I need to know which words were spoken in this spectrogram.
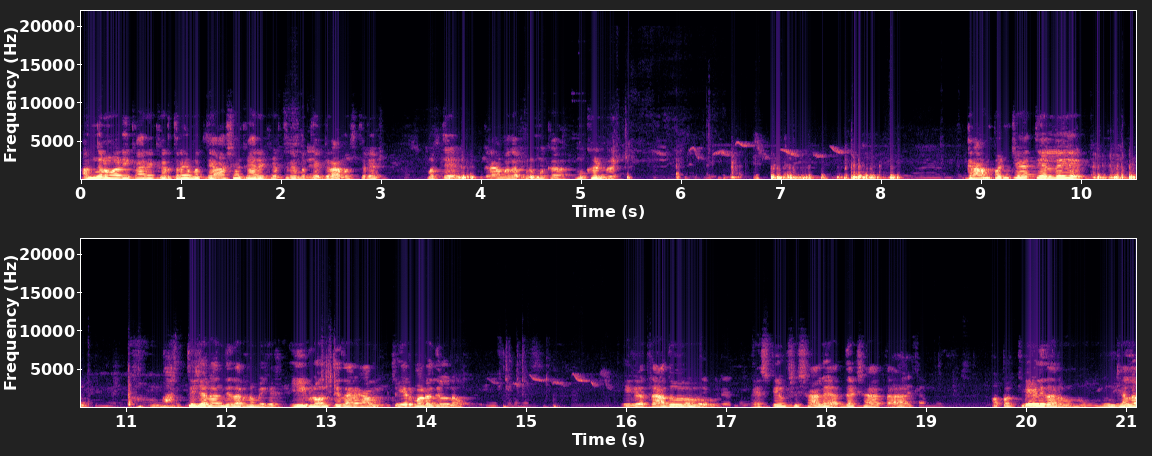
ಅಂಗನವಾಡಿ ಕಾರ್ಯಕರ್ತರೇ, ಮತ್ತು ಆಶಾ ಕಾರ್ಯಕರ್ತರೇ, ಮತ್ತು ಗ್ರಾಮಸ್ಥರೇ, ಮತ್ತು ಗ್ರಾಮದ ಪ್ರಮುಖ ಮುಖಂಡರೇ. ಗ್ರಾಮ ಪಂಚಾಯತಿಯಲ್ಲಿ ಭಕ್ತಿ ಜನ ಅಂದಿದ್ದಾರೆ ನಮಗೆ. ಈಗಲೂ ಅಂತಿದ್ದಾರೆ ಅವ್ರನ್ನ ಕೇರ್ ಮಾಡೋದಿಲ್ಲ ನಾವು. ಈಗ ದಾದು ಎಸ್ ಡಿ ಎಂ ಸಿ ಶಾಲೆ ಅಧ್ಯಕ್ಷ ಆತ, ಪಾಪ ಕೇಳಿದಾನ ಅವನು. ಹಿಂಗೆಲ್ಲ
